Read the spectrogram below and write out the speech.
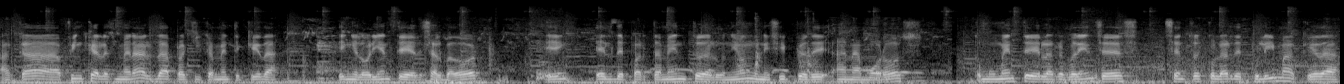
Acá Finca La Esmeralda prácticamente queda en el oriente de El Salvador, en el departamento de la Unión, municipio de Anamoros. Comúnmente la referencia es Centro Escolar de Tulima, queda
